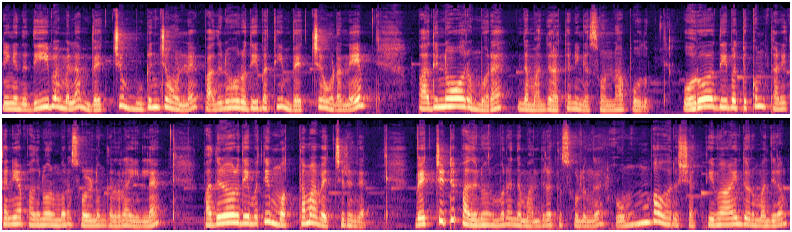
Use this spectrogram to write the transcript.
நீங்கள் இந்த தீபம் எல்லாம் வச்சு முடிஞ்ச உடனே பதினோரு தீபத்தையும் வச்ச உடனே பதினோரு முறை இந்த மந்திரத்தை நீங்கள் சொன்னால் போதும். ஒரு ஒரு தீபத்துக்கும் தனித்தனியாக பதினோரு முறை சொல்லணுங்கிறதுலாம் இல்லை. பதினோரு தீபத்தையும் மொத்தமாக வச்சுருங்க. வச்சுட்டு பதினோரு முறை இந்த மந்திரத்தை சொல்லுங்கள் ரொம்ப ஒரு சக்தி வாய்ந்த ஒரு மந்திரம்.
